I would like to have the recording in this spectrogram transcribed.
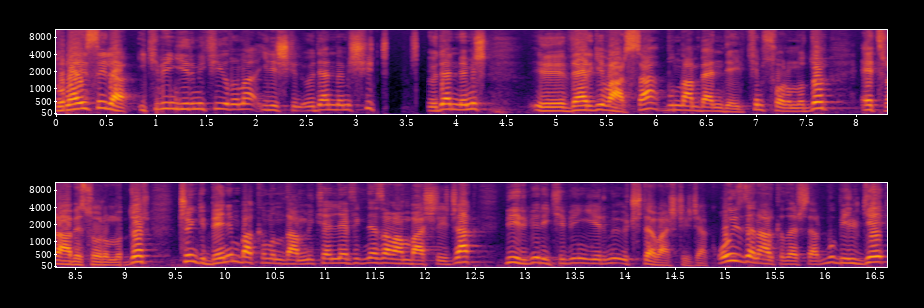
Dolayısıyla 2022 yılına ilişkin ödenmemiş hiç ödenmemiş e, vergi varsa bundan ben değil. Kim sorumludur? Etrabe sorumludur. Çünkü benim bakımından mükelleflik ne zaman başlayacak? 1-1-2023'te başlayacak. O yüzden arkadaşlar bu bilgi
